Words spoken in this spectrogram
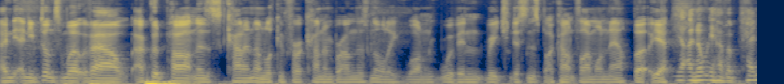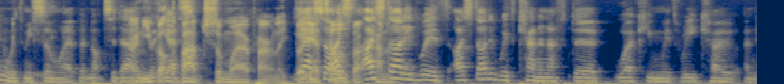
And, and you've done some work with our, our good partners, Canon. I'm looking for a Canon brand. There's normally one within reaching distance, but I can't find one now. But yeah, Yeah, I normally have a pen with me somewhere, but not today. and you've but got yes. the badge somewhere apparently. But yeah, yeah, so tell I, us about I Canon. started with I started with Canon after working with Ricoh and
